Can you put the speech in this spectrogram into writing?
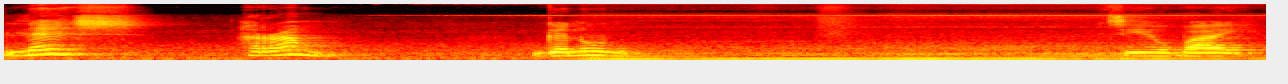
Lesh. Haram. Ganun. See you, bye.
